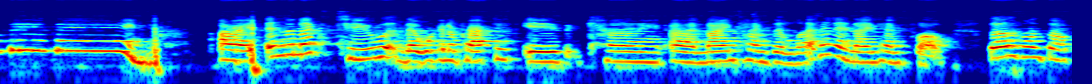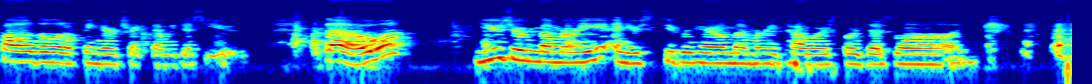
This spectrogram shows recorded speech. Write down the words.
Amazing. All right, and the next two that we're going to practice is counting uh, 9 times 11 and 9 times 12. Those ones don't follow the little finger trick that we just used. So use your memory and your superhero memory powers for this one. All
